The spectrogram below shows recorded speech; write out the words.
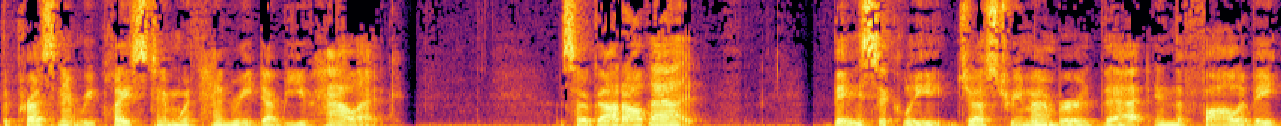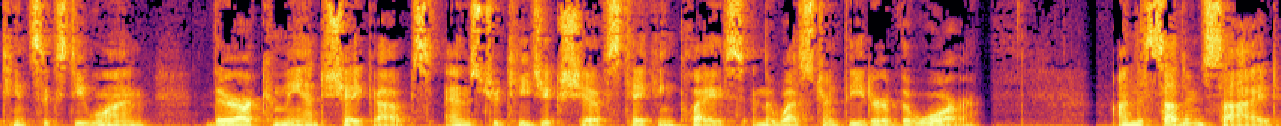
the president replaced him with Henry W. Halleck. So, got all that? Basically, just remember that in the fall of 1861, there are command shakeups and strategic shifts taking place in the Western theater of the war. On the southern side,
